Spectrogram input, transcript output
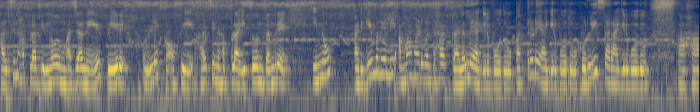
ಹಲಸಿನ ಹಪ್ಪಳ ತಿನ್ನೋ ಮಜಾನೇ ಬೇರೆ. ಒಳ್ಳೆ ಕಾಫಿ, ಹಲಸಿನ ಹಪ್ಪಳ ಇತ್ತು ಅಂತಂದರೆ ಇನ್ನು ಅಡುಗೆ ಮನೆಯಲ್ಲಿ ಅಮ್ಮ ಮಾಡುವಂತಹ ಕಳಲೆ ಆಗಿರ್ಬೋದು, ಪತ್ರೊಡೆ ಆಗಿರ್ಬೋದು, ಹುರುಳಿ ಸಾರು ಆಗಿರ್ಬೋದು. ಆಹಾ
